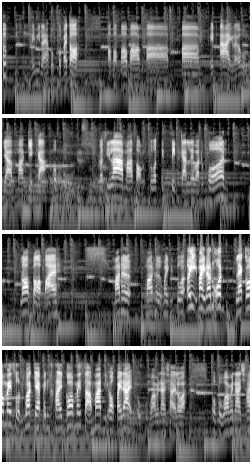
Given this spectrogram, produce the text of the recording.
ปึ๊บ ไม่มีอะไรครับผม กดไปต่อปามปามปามปามปามเอสออีกแล้วครับผม อย่ามาเกะกะ โอ้โหก็ซิล่ามา 2 ตัวติดติดๆกันเลยว่ะทุกคน รอบต่อไป มาเถอะ มาเถอะไม่ที่ตัว เอ้ย ไม่แล้วทุกคน และก็ไม่สนว่าแกเป็นใครก็ไม่สามารถหนีออกไปได้ โอ้ผมว่าไม่น่าใช่แล้วว่ะโอ้ผมว่าไม่น่าใช่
